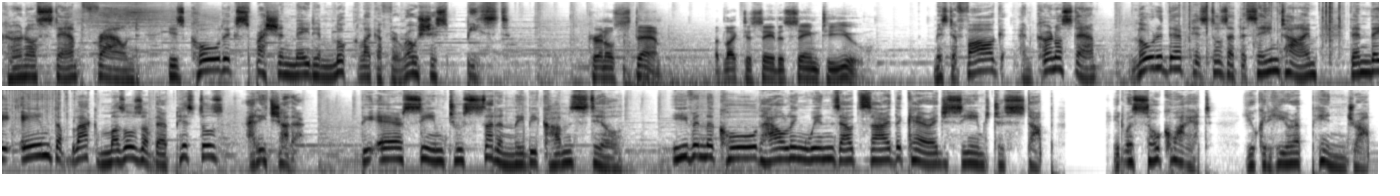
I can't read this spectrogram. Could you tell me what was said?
Colonel Stamp frowned. His cold expression made him look like a ferocious beast. Colonel Stamp, I'd like to say the same to you. Mr. Fogg and Colonel Stamp loaded their pistols at the same time, then they aimed the black muzzles of their pistols at each other. The air seemed to suddenly become still. Even the cold, howling winds outside the carriage seemed to stop. It was so quiet, you could hear a pin drop.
